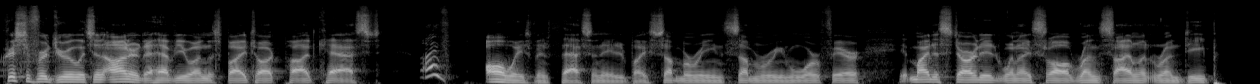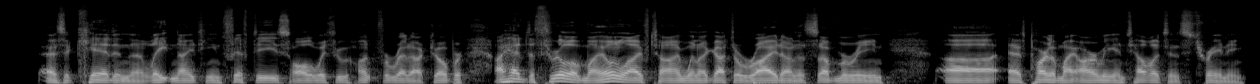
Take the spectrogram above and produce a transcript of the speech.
Christopher Drew, it's an honor to have you on the Spy Talk podcast. I've always been fascinated by submarines, submarine warfare. It might have started when I saw Run Silent, Run Deep as a kid in the late 1950s, all the way through Hunt for Red October. I had the thrill of my own lifetime when I got to ride on a submarine uh, as part of my Army intelligence training.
